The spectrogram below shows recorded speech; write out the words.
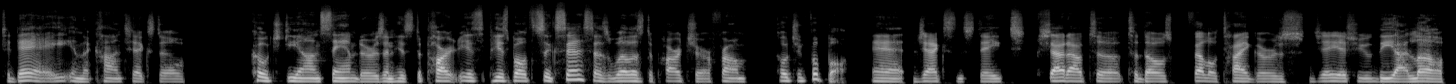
today in the context of Coach Deion Sanders and his depart his his both success as well as departure from coaching football at Jackson State. Shout out to to those fellow Tigers, JSUD I love.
